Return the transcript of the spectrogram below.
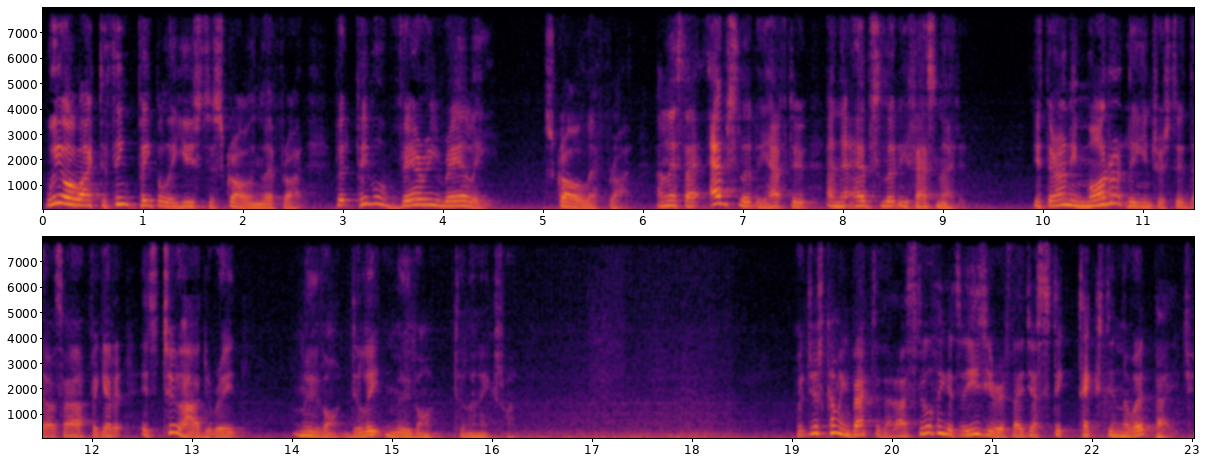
We all like to think people are used to scrolling left right, but people very rarely scroll left right unless they absolutely have to and they're absolutely fascinated. If they're only moderately interested, they'll say, ah, forget it, it's too hard to read, move on, delete and move on to the next one. But just coming back to that, I still think it's easier if they just stick text in the web page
